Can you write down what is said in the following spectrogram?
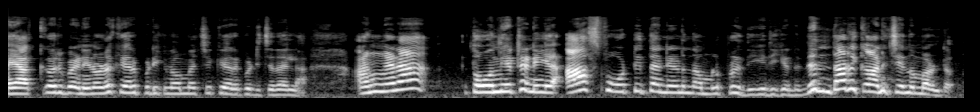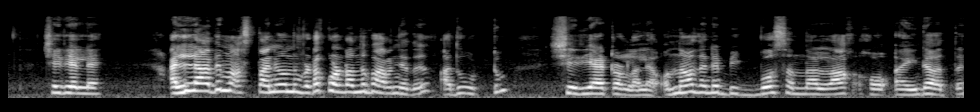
അയാൾക്ക് ഒരു പെണ്ണിനോട് കയറി പിടിക്കണമെന്ന് വെച്ച് കയറി പിടിച്ചതല്ല. അങ്ങനെ തോന്നിയിട്ടുണ്ടെങ്കിൽ ആ സ്പോട്ടിൽ തന്നെയാണ് നമ്മൾ പ്രതികരിക്കേണ്ടത്. ഇതെന്താണ് എന്താണ് പണ്ട് ശരിയല്ലേ? അല്ലാതെ മസ്താനി ഒന്ന് ഇവിടെ കൊണ്ടുവന്ന് പറഞ്ഞത് അത് ഒട്ടും ശരിയായിട്ടുള്ളതല്ല. ഒന്നാമത് തന്നെ ബിഗ് ബോസ് എന്നുള്ള അതിന്റെ അകത്ത്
